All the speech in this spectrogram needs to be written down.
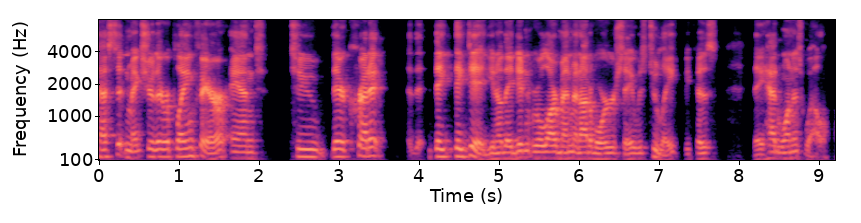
test it and make sure they were playing fair. And to their credit, they they did. You know, they didn't rule our amendment out of order, say it was too late because they had one as well.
